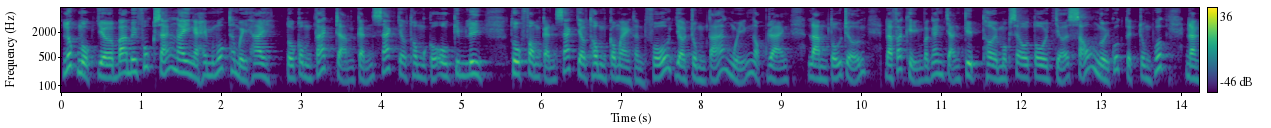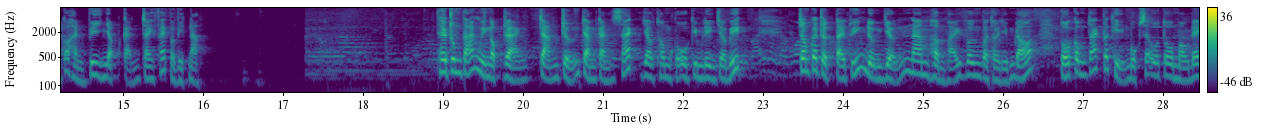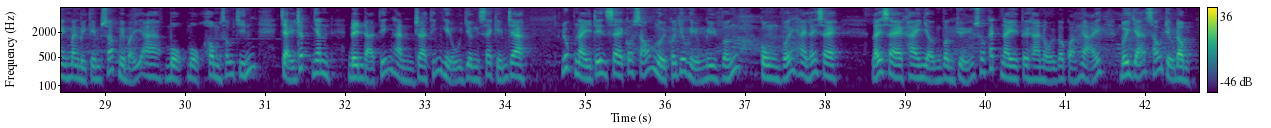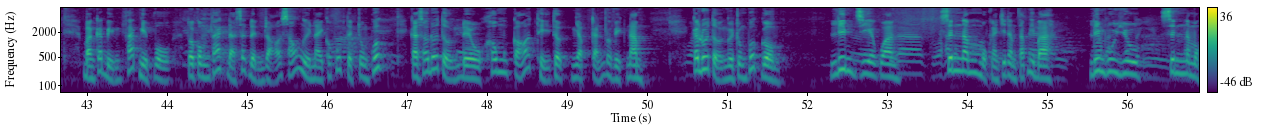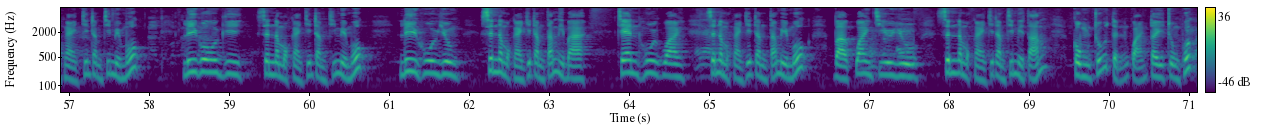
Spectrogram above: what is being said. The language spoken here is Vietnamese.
Lúc 1 giờ 30 phút sáng nay ngày 21 tháng 12, tổ công tác trạm cảnh sát giao thông của Ô Kim Liên thuộc phòng cảnh sát giao thông công an thành phố do trung tá Nguyễn Ngọc Rạng làm tổ trưởng đã phát hiện và ngăn chặn kịp thời một xe ô tô chở 6 người quốc tịch Trung Quốc đang có hành vi nhập cảnh trái phép vào Việt Nam. Theo Trung tá Nguyễn Ngọc Rạng, trạm trưởng trạm cảnh sát giao thông của Ô Kim Liên cho biết, trong ca trực tại tuyến đường dẫn Nam Hầm Hải Vân vào thời điểm đó, tổ công tác phát hiện một xe ô tô màu đen mang biển kiểm soát 17A11069 chạy rất nhanh nên đã tiến hành ra tín hiệu dừng xe kiểm tra. Lúc này trên xe có 6 người có dấu hiệu nghi vấn cùng với hai lái xe. Lái xe khai nhận vận chuyển số khách này từ Hà Nội vào Quảng Ngãi với giá 6 triệu đồng. Bằng các biện pháp nghiệp vụ, tổ công tác đã xác định rõ 6 người này có quốc tịch Trung Quốc. Cả 6 đối tượng đều không có thị thực nhập cảnh vào Việt Nam. Các đối tượng người Trung Quốc gồm Lim Jie Wang, sinh năm 1983, Lim Gu Yu, sinh năm 1991, Li Go Gi, sinh năm 1991, Li Hu Yung, sinh năm 1983, Chen Hui Wang, sinh năm 1981 và Quang Chiu Yu, sinh năm 1998, cùng trú tỉnh Quảng Tây, Trung Quốc.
